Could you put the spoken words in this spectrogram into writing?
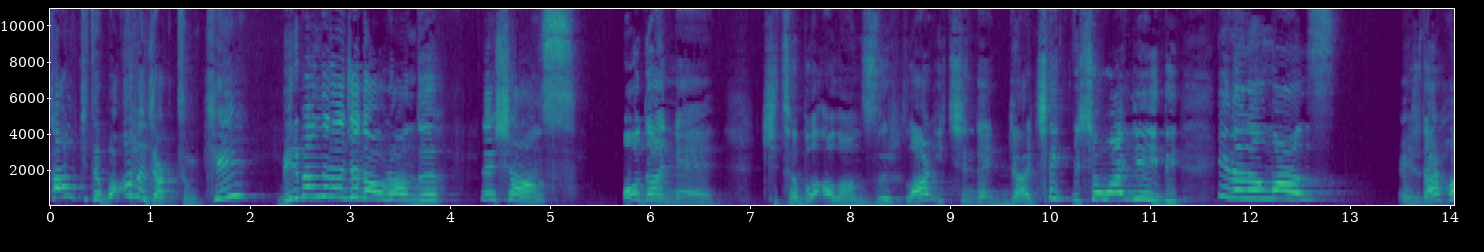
Tam kitabı alacaktım ki biri benden önce davrandı. Ne şans. O da ne? Kitabı alan zırhlar içinde gerçek bir şövalyeydi. İnanılmaz. Ejderha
